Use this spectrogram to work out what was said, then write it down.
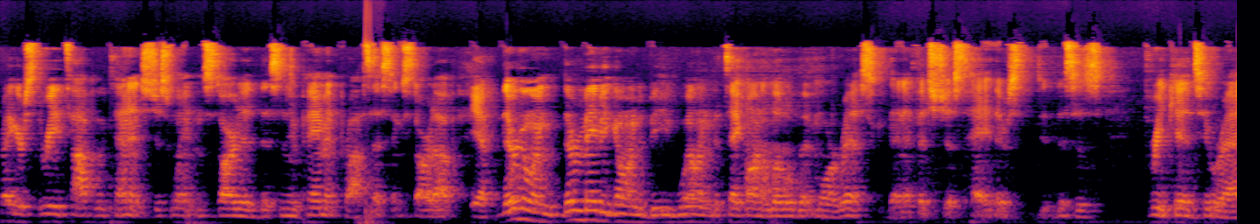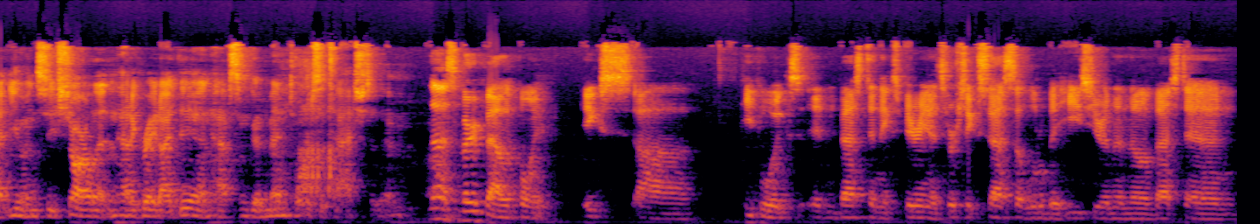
Praeger's three top lieutenants just went and started this new payment processing startup. Yeah. They're going they're maybe going to be willing to take on a little bit more risk than if it's just, hey, there's this is three kids who were at UNC Charlotte and had a great idea and have some good mentors attached to them. No, that's a very valid point. Ex, uh, people ex- invest in experience or success a little bit easier than they'll invest in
